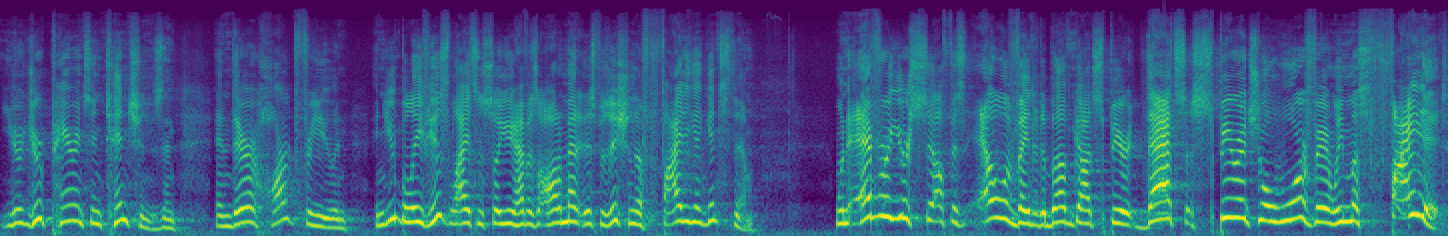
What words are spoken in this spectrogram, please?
your, your parents' intentions and, and their heart for you, and, and you believe his lies, and so you have this automatic disposition of fighting against them. Whenever yourself is elevated above God's Spirit, that's spiritual warfare, we must fight it.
